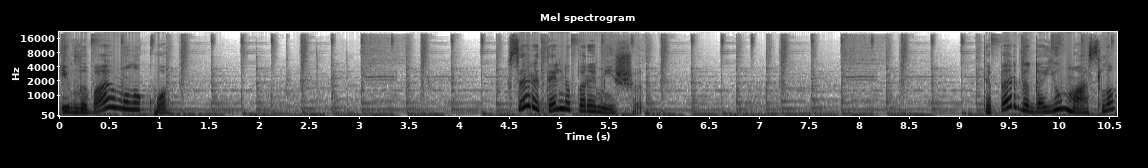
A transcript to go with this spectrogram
і вливаю молоко. Все ретельно перемішую. Тепер додаю масло.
